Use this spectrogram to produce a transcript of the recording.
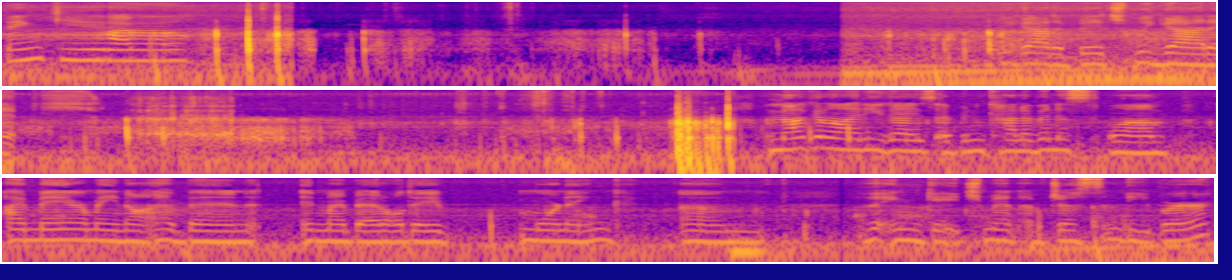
Thank you. We got it, bitch. We got it. I'm not gonna lie to you guys, I've been kind of in a slump. I may or may not have been in my bed all day morning. um, the engagement of Justin Bieber.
